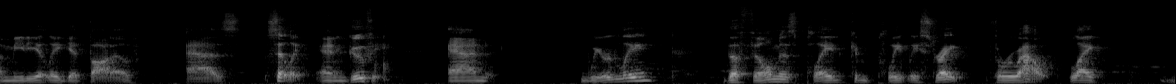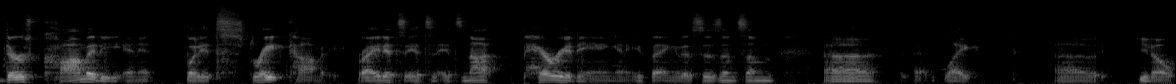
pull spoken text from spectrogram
immediately get thought of as silly and goofy. And weirdly, the film is played completely straight throughout. Like there's comedy in it, but it's straight comedy, right? It's it's it's not parodying anything. This isn't some uh, like uh, you know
